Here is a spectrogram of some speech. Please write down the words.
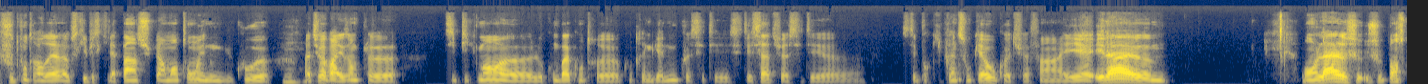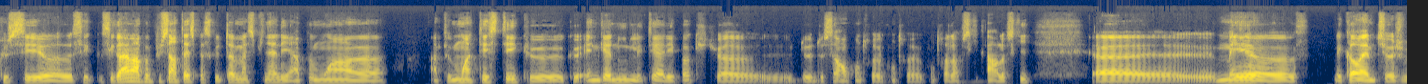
fout contre André Arlovski parce qu'il n'a pas un super menton. Et donc, du coup, mmh. bah, tu vois, par exemple, typiquement, le combat contre, contre Nganou, c'était ça, tu vois, c'était, c'était pour qu'il prenne son KO, quoi, tu vois. Et, là, bon, là, je, pense que c'est, c'est, quand même un peu plus test parce que Thomas Spinal est un peu moins, un peu moins testé que, que Nganou l'était à l'époque, tu vois, de, sa rencontre contre, contre Arlovski. mais, mais quand même, tu vois, je,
